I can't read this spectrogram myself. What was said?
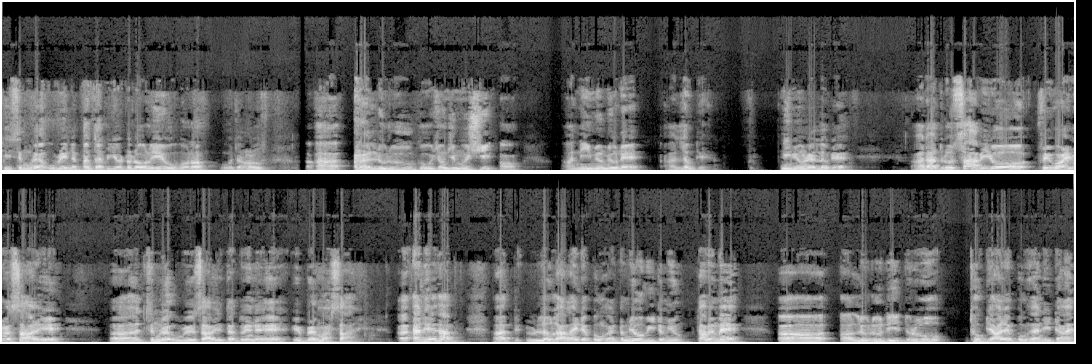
ဒီစစ်မှုရဥပဒေနဲ့ပတ်သက်ပြီးတော့တော်တော်လေးကိုပေါ့နော်ဟိုကျွန်တော်တို့ အာလူလူကိုယုံကြည်မှုရှိအောင်အာနီးမျိုးမျိုးနဲ့အာလုပ်တယ်နီးမျိုးနဲ့လုပ်တယ်အာဒါသူတို့စပြီးတော့ February မှာစတယ်အာစစ်မှုရဥပဒေစပြီးတက်သွင်းတယ် April မှာစတယ်အဲ့အဲ့ထဲကအာလှုပ်လာလိုက်တဲ့ပုံစံတစ်မျိုးပြီးတစ်မျိုးဒါပေမဲ့အာအာလူလူဒီသူတို့ထုတ်ပြတဲ့ပုံစံတွေတိုင်း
